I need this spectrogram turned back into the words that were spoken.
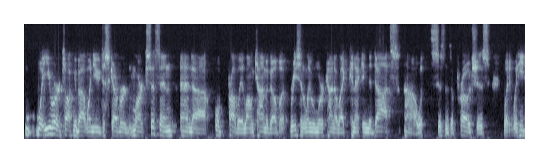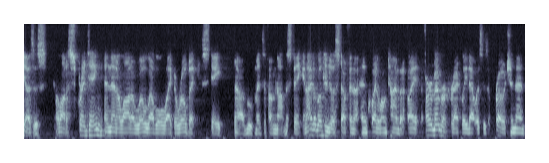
what you were talking about when you discovered Mark Sisson, and uh, well, probably a long time ago, but recently when we're kind of like connecting the dots uh, with Sisson's approach, is what what he does is a lot of sprinting and then a lot of low level like aerobic state uh, movements, if I'm not mistaken. I haven't looked into his stuff in, a, in quite a long time, but if I if I remember correctly, that was his approach, and then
